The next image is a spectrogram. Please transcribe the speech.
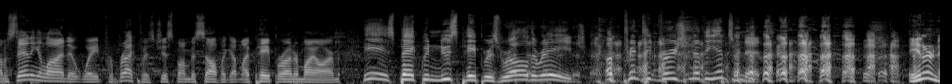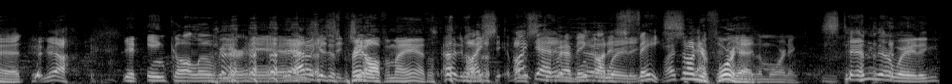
I'm standing in line to wait for breakfast just by myself. I got my paper under my arm. Yes, back when newspapers were all the rage. A printed version of the internet. Internet. Yeah. Get ink all over your hand. Yeah, how don't get just this print joke. off of my hands? My, my dad would have ink there on his face. Why is it on your after the forehead? in the morning? standing there waiting,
